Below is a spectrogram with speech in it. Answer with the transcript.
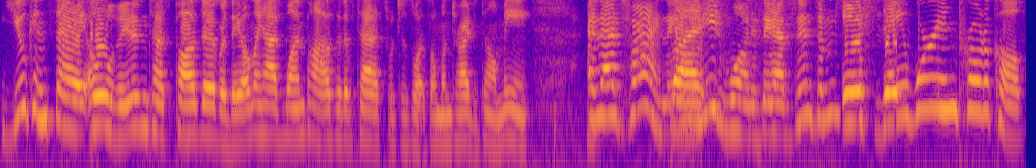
you can say oh they didn't test positive or they only had one positive test which is what someone tried to tell me And that's fine. They But- only need one if they have symptoms. if they were in protocol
